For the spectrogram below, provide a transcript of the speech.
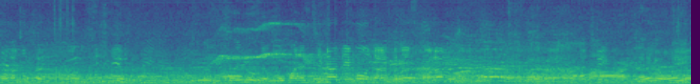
Morano verloren. Nicht wir. Pro Palästina-Demo und dann wird das Morano. Deswegen.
